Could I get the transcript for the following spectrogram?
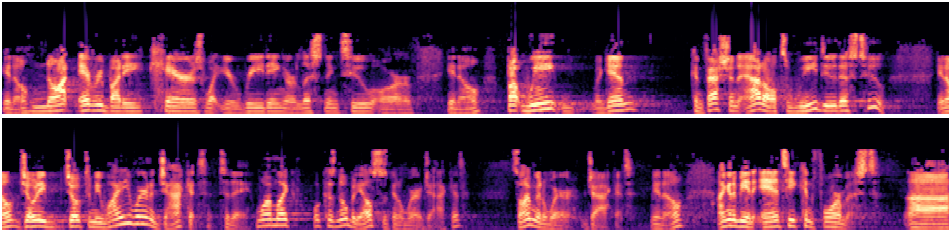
You know, not everybody cares what you're reading or listening to or, you know, but we, again, confession, adults, we do this too. You know, Jody joked to me, why are you wearing a jacket today? Well, I'm like, well, because nobody else is going to wear a jacket. So I'm going to wear a jacket, you know. I'm going to be an anti-conformist. Uh,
